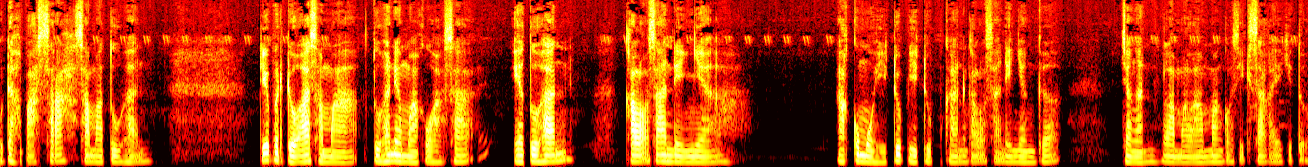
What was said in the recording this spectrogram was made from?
udah pasrah sama Tuhan. Dia berdoa sama Tuhan yang Maha Kuasa ya Tuhan kalau seandainya aku mau hidup hidupkan kalau seandainya enggak. Jangan lama-lama kau siksa kayak gitu.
